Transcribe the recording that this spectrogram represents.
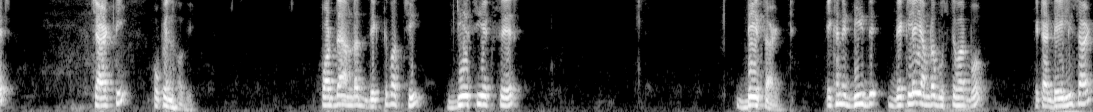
এর চার্টটি ওপেন হবে। পর্দায় আমরা দেখতে পাচ্ছি ডিএসিএক্স এর ডে চার্ট এখানে ডি দেখলেই আমরা বুঝতে পারব, এটা ডেইলি চার্ট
